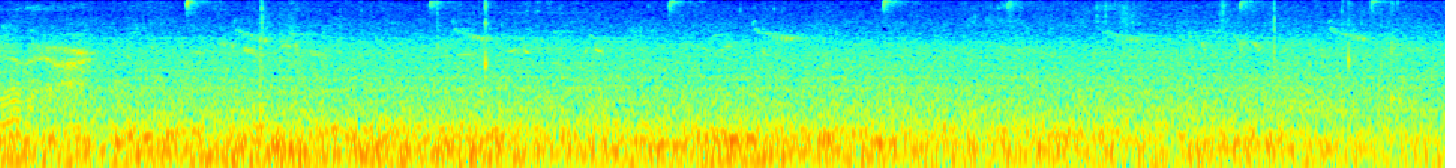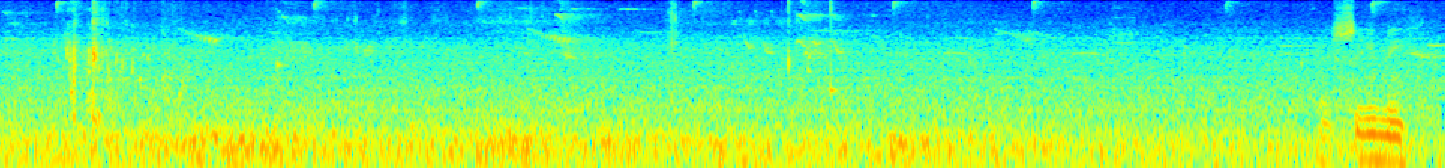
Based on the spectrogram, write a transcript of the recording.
There they are. They see me.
